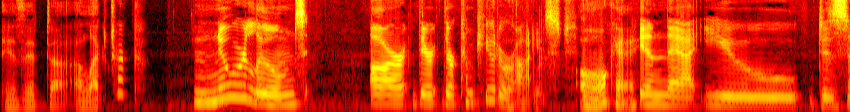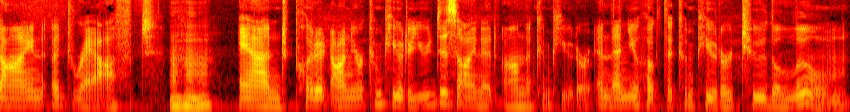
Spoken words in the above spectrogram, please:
is it uh, electric? Newer looms are they're they're computerized Oh, okay. in that you design a draft mm-hmm. and put it on your computer. You design it on the computer, and then you hook the computer to the loom,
